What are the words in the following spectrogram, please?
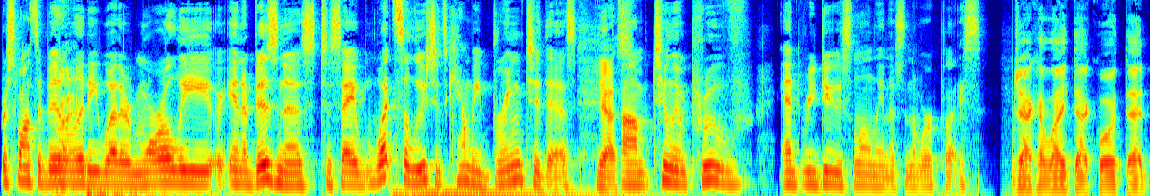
responsibility, whether morally or in a business, to say what solutions can we bring to this Yes. um, to improve and reduce loneliness in the workplace? Jack, I like that quote that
